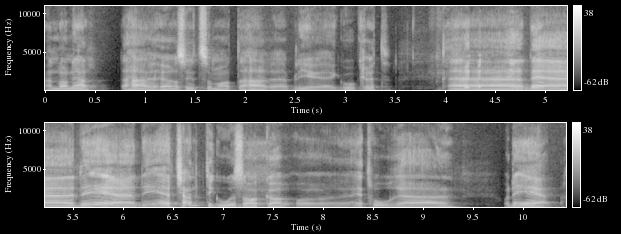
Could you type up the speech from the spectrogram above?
Men Daniel, det her høres ut som at det her eh, blir eh, god krutt. Eh, det, det, er, det er kjente, gode saker, og jeg tror eh, Og det er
